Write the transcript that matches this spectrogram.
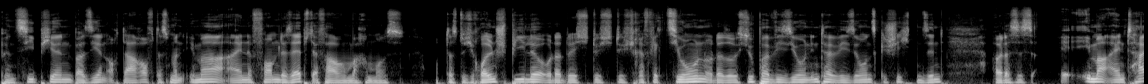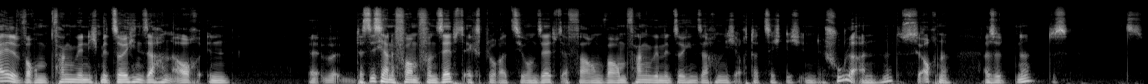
Prinzipien basieren auch darauf, dass man immer eine Form der Selbsterfahrung machen muss. Das durch Rollenspiele oder durch, durch, durch Reflexion oder durch Supervision, Intervisionsgeschichten sind. Aber das ist äh, immer ein Teil. Warum fangen wir nicht mit solchen Sachen auch in, äh, das ist ja eine Form von Selbstexploration, Selbsterfahrung. Warum fangen wir mit solchen Sachen nicht auch tatsächlich in der Schule an? Ne? Das ist ja auch eine, also, ne, das, das,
